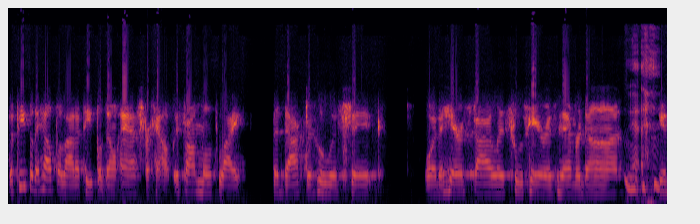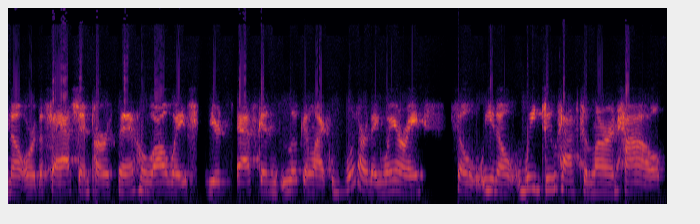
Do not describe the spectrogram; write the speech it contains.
The people that help a lot of people don't ask for help. It's almost like the doctor who is sick or the hairstylist whose hair is never done, Yeah. you know, or the fashion person who always you're asking looking like what are they wearing? So, you know, we do have to learn how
